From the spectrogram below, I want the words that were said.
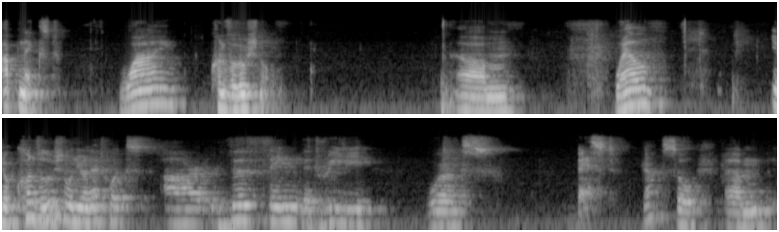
Up next, why convolutional? Um, well, you know, convolutional neural networks are the thing that really works best. Yeah? So um,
